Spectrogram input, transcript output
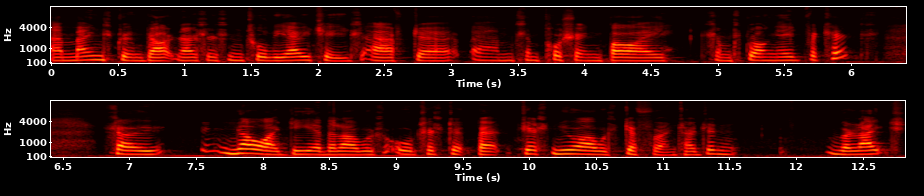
a mainstream diagnosis until the 80s after um, some pushing by some strong advocates. So no idea that I was autistic, but just knew I was different. I didn't relate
